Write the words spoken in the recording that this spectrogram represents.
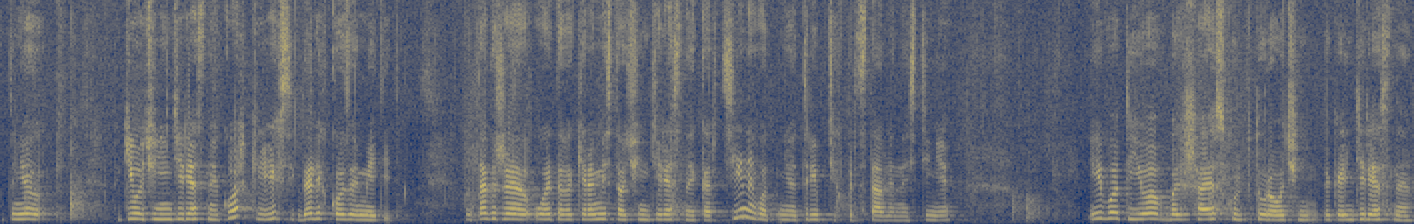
Вот у нее такие очень интересные кошки, их всегда легко заметить. Вот также у этого керамиста очень интересные картины. Вот у нее триптих представлен на стене. И вот ее большая скульптура, очень такая интересная.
